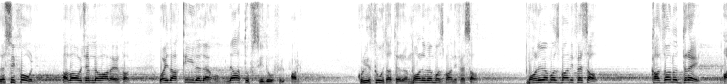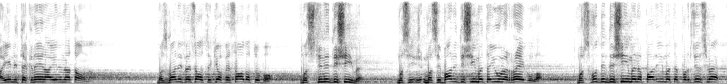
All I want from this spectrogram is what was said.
Dhe si folin, Allahu xhallahu ala ju thot: "Wa idha qila lahum la tufsidu fil ard." Kur ju thuhet atyre, moni me mos bani fesad. Moni me mos bani fesad. Kallzonu drejt. A jeni te kjo an, a jeni n'at anë? Mos bani fesad, se kjo fesad asht tu bo. Mos shtini dyshime. Mos mos i bani dyshime e juve rregulla. Mos futni dyshime në parimet e përgjithshme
